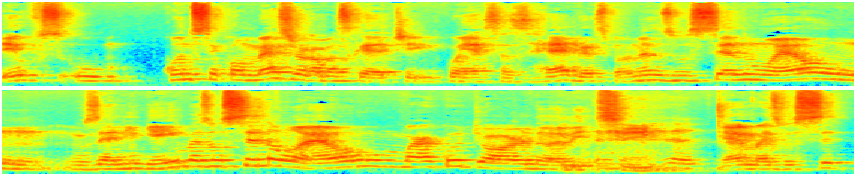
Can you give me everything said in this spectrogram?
Deus, o, quando você começa a jogar basquete e conhece as regras, pelo menos você não é um, um Zé Ninguém, mas você não é o Marco Jordan ali. Sim. É, mas você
